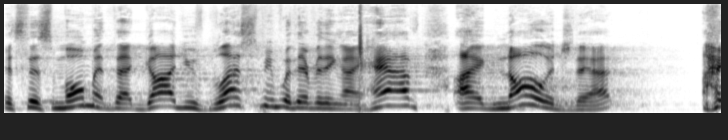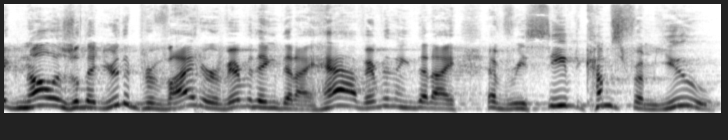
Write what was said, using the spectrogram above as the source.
It's this moment that God, you've blessed me with everything I have. I acknowledge that. I acknowledge that you're the provider of everything that I have, everything that I have received comes from you.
